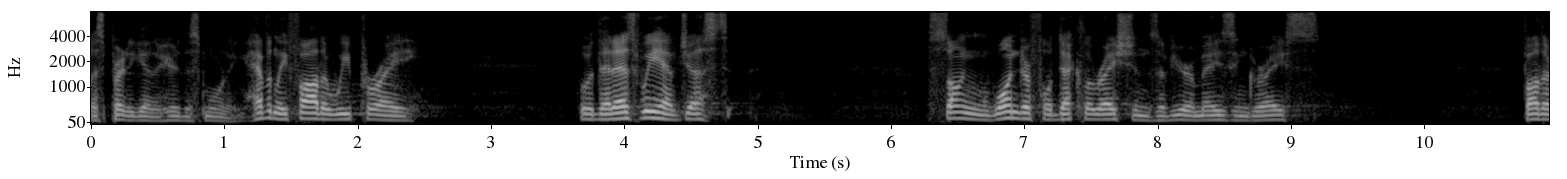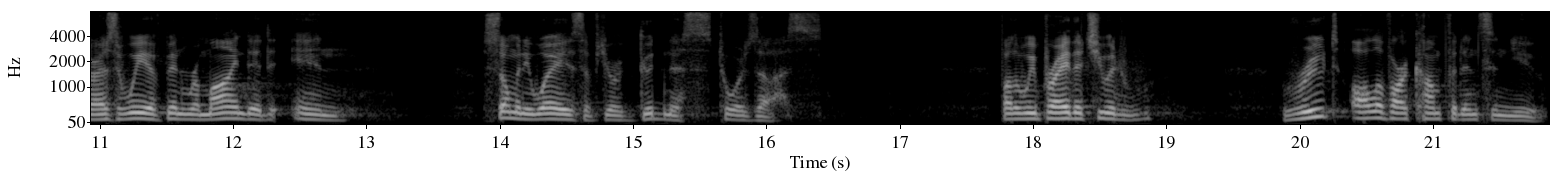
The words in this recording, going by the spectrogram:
Let's pray together here this morning. Heavenly Father, we pray, Lord, that as we have just sung wonderful declarations of your amazing grace, Father, as we have been reminded in so many ways of your goodness towards us, Father, we pray that you would root all of our confidence in you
